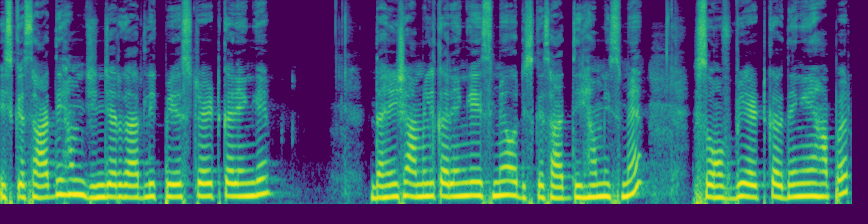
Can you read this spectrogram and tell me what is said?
इसके साथ ही हम जिंजर गार्लिक पेस्ट ऐड करेंगे। दही शामिल करेंगे इसमें और इसके साथ ही हम इसमें सौंफ भी ऐड कर देंगे यहाँ पर।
